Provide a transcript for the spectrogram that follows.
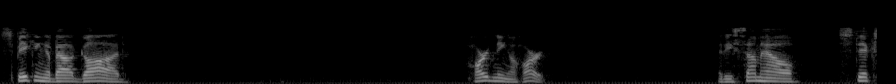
Speaking about God hardening a heart. That he somehow sticks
